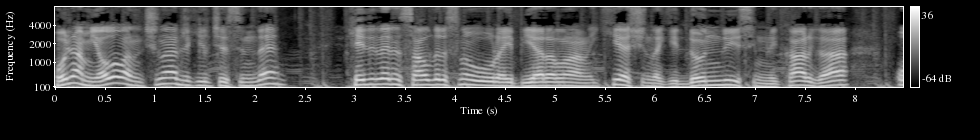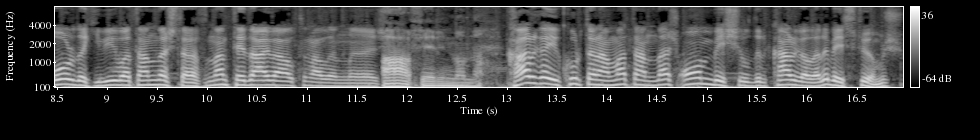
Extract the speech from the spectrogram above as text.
Hocam Yalova'nın Çınarcık ilçesinde kedilerin saldırısına uğrayıp yaralanan 2 yaşındaki Döndü isimli karga oradaki bir vatandaş tarafından tedavi altına alınmış. Aferin ona. Kargayı kurtaran vatandaş 15 yıldır kargaları besliyormuş.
